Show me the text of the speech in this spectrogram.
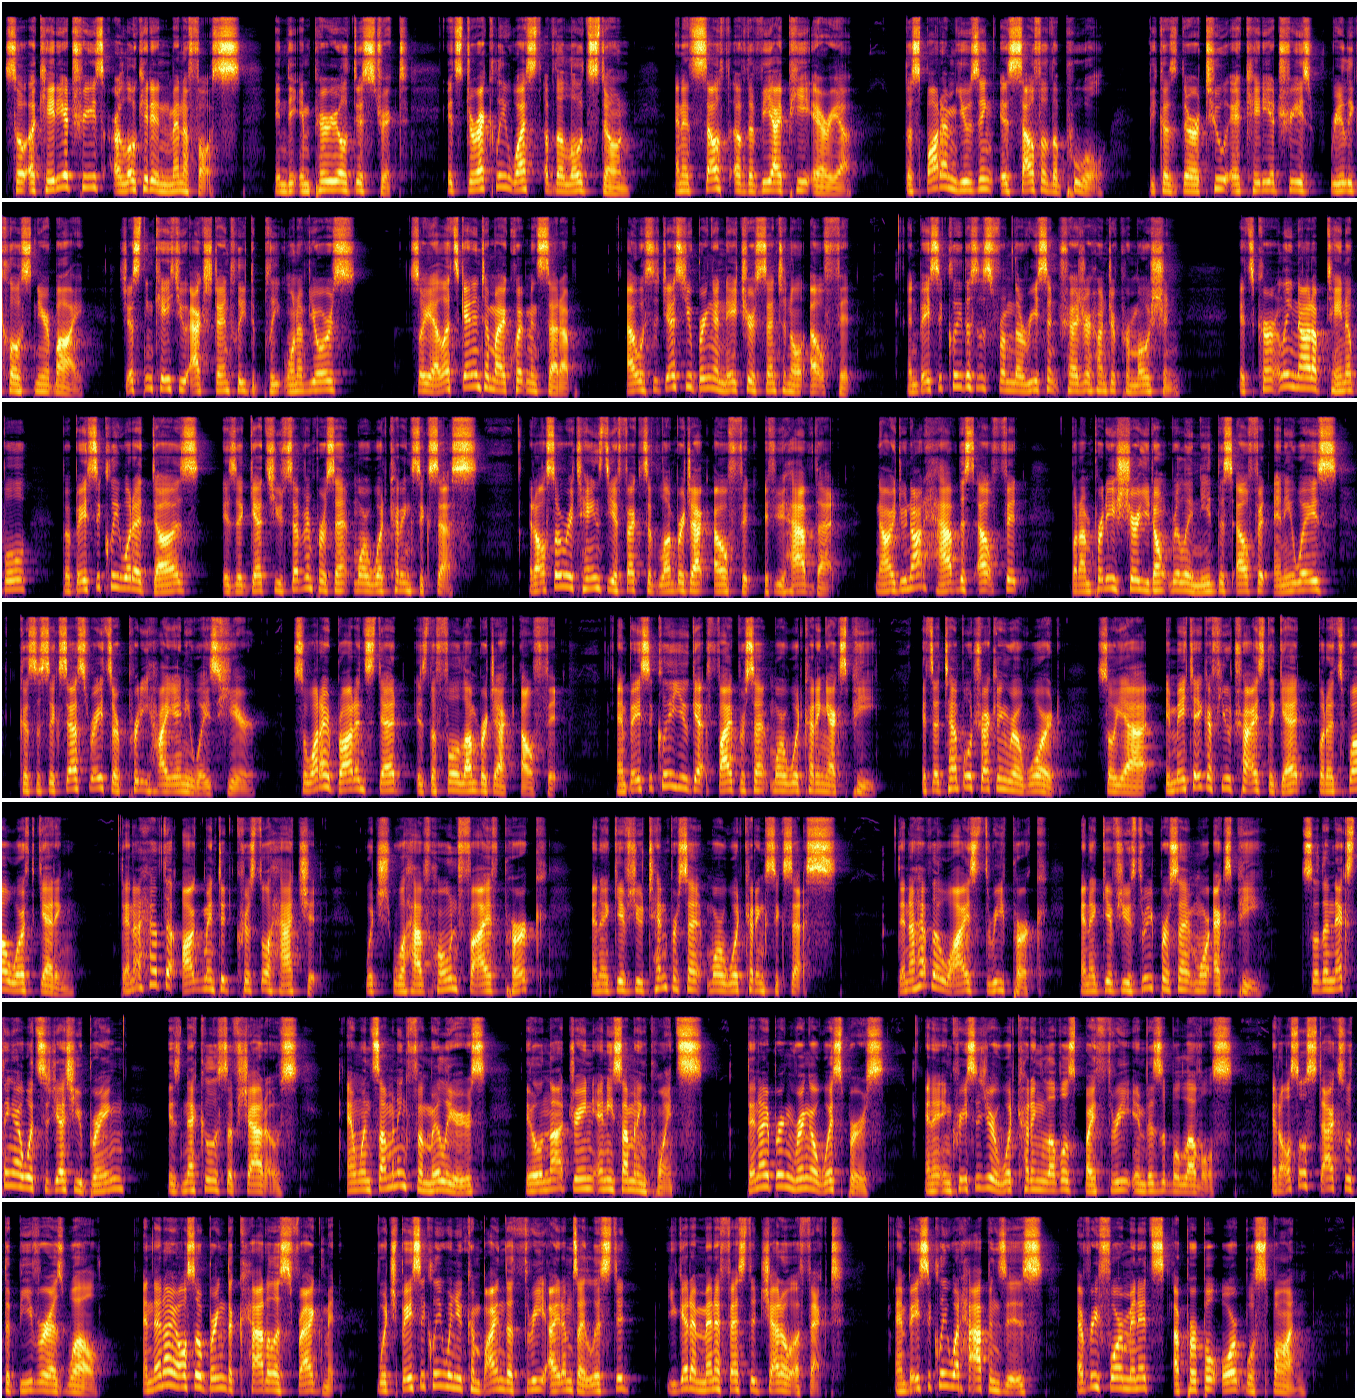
So Acadia trees are located in Menaphos, in the Imperial District, it's directly west of the lodestone, and it's south of the VIP area. The spot I'm using is south of the pool, because there are two Acadia trees really close nearby, just in case you accidentally deplete one of yours. So yeah, let's get into my equipment setup. I would suggest you bring a Nature Sentinel outfit, and basically this is from the recent Treasure Hunter promotion. It's currently not obtainable, but basically what it does is it gets you 7% more woodcutting success. It also retains the effects of Lumberjack outfit if you have that. Now I do not have this outfit, but I'm pretty sure you don't really need this outfit anyways, because the success rates are pretty high anyways here. So what I brought instead is the full Lumberjack outfit. And basically you get 5% more woodcutting XP. It's a temple trekking reward, so yeah, it may take a few tries to get, but it's well worth getting. Then I have the Augmented Crystal Hatchet, which will have Hone 5 perk and it gives you 10% more woodcutting success. Then I have the Wise 3 perk, and it gives you 3% more XP. So the next thing I would suggest you bring is Necklace of Shadows, and when summoning familiars, it will not drain any summoning points. Then I bring Ring of Whispers, and it increases your woodcutting levels by 3 invisible levels. It also stacks with the Beaver as well. And then I also bring the Catalyst Fragment, which basically when you combine the 3 items I listed, you get a manifested shadow effect. And basically what happens is, every 4 minutes, a purple orb will spawn.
